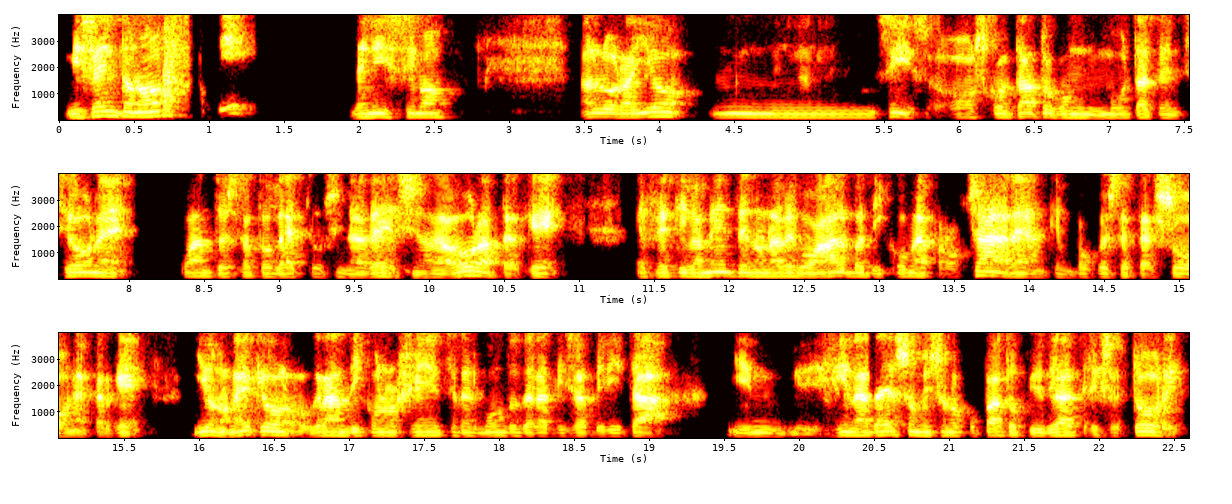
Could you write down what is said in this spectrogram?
Mi sentono? Sì. Benissimo. Allora io mh, mm, sì, ho ascoltato con molta attenzione quanto è stato detto sino ad, sino ad ora perché effettivamente non avevo alba di come approcciare anche un po' queste persone perché io non è che ho grandi conoscenze nel mondo della disabilità, in, fino adesso mi sono occupato più di altri settori.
